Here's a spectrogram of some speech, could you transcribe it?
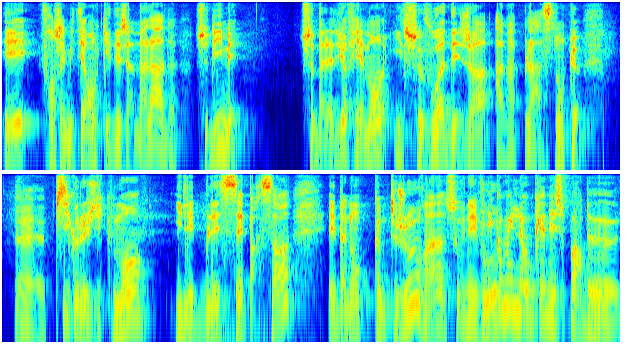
Et François Mitterrand, qui est déjà malade, se dit, mais ce Balladur, finalement, il se voit déjà à ma place. Donc, euh, psychologiquement, il est blessé par ça. Et ben donc, comme toujours, hein, souvenez-vous. Et comme il n'a aucun espoir de,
